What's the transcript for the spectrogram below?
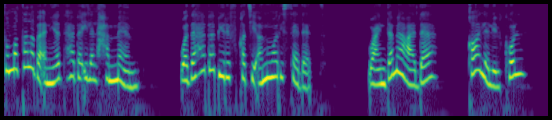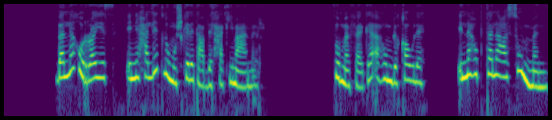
ثم طلب أن يذهب إلى الحمام وذهب برفقة أنور السادات. وعندما عادا قال للكل بلغوا الريس إني حلت له مشكلة عبد الحكيم عامر. ثم فاجأهم بقوله إنه ابتلع سما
